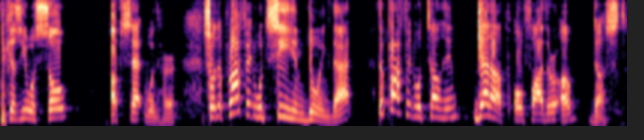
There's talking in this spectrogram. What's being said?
because he was so upset with her. So the Prophet would see him doing that. The Prophet would tell him, Get up, O father of dust.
